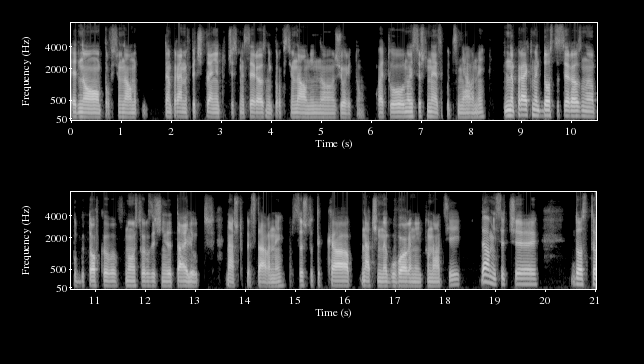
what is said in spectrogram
едно професионално, да направим впечатлението, че сме сериозни професионални на журито, което нали, също не е за подценяване направихме доста сериозна подготовка в множество различни детайли от нашето представане. Също така начин на говорене, интонации. Да, мисля, че доста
